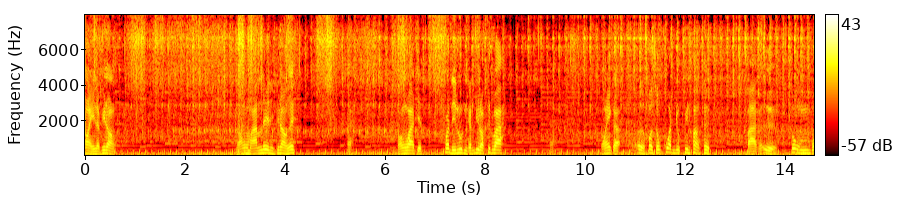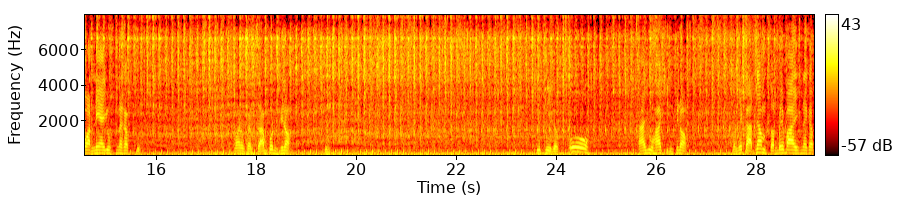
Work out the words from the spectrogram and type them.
น้อยๆนะพี่น้อง น้องมันเด้นี่พี่น้องเอ้ยอะ หวังว่าจะพอดีรุ่นกันอยู่หรอกขึ้นว่าอะหอยก็เออพอสมควรอยู่พี่น้องเออปลาก็เออต้องบอนแน่อยู่นะครับสุดมาทำกันสามคนพี่น้องคลิปนี้กับโอ้หาอยู่หากินพี่น้องบรรยากาศย่ำตอนใบ่ายๆนะครับ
